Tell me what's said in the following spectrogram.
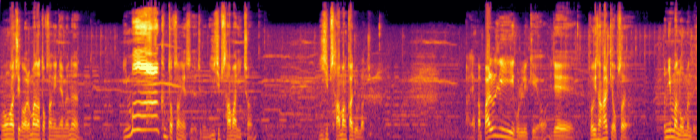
공원 가치가 얼마나 떡상했냐면은 이만큼 떡상했어요. 지금 24만 2천. 24만까지 올랐죠. 아, 약간 빨리 굴릴게요. 이제 더 이상 할 게 없어요. 손님만 오면 돼요.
